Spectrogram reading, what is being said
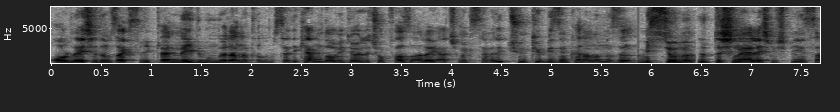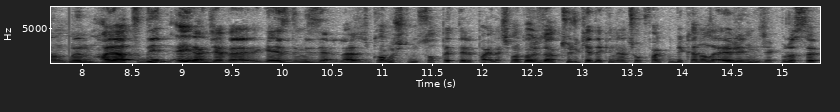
orada yaşadığımız aksilikler neydi bunları anlatalım istedik. Hem de o videoyla çok fazla arayı açmak istemedik. Çünkü bizim kanalımızın misyonu yurt dışına yerleşmiş bir insanın hayatı değil, eğlence ve gezdiğimiz yerler, konuştuğumuz sohbetleri paylaşmak. O yüzden Türkiye'dekinden çok farklı bir kanala evrilmeyecek. Burası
